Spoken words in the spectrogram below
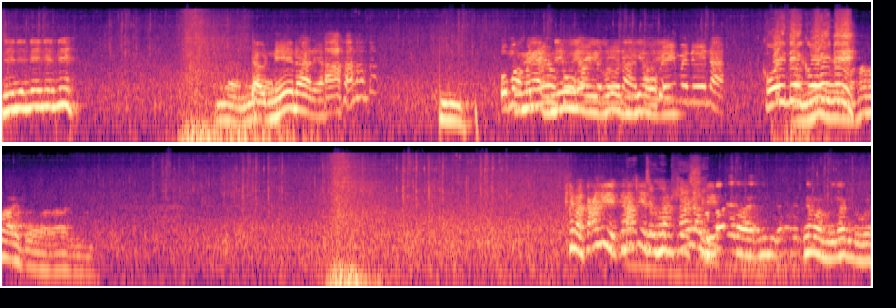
နေနေနေနေနေတော့နင်းနာတယ်ဟာဟိုမှာမနေဘူးကိုယ်မနေတာကိုယ်မနေတာကိုင်းနေကိုင်းနေဟာဟာပေါ်လာတာထဲမှာကားကြီးကားကြီးတော့ကားရောက်တယ်ဒါကလည်းအဲ့မှာမင်းလည်းတူ thế mà cá gì cá gì mà cá đâu thế mà mình đang được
